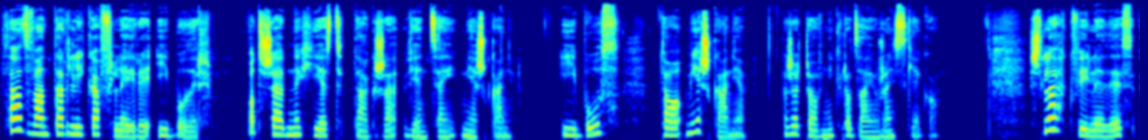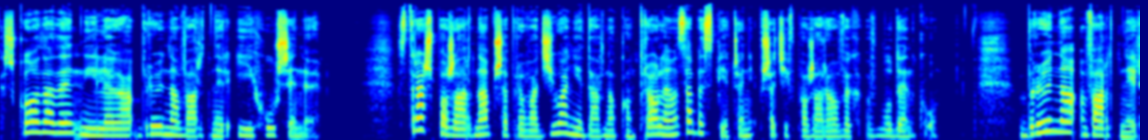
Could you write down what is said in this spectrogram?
Það vantar líka fleiri íbúðir. Potrzebnych jest także więcej mieszkań. Íbúð to mieszkanie, rzeczownik rodzaju żeńskiego. Slökkviliðið skoðaði nýlega brunavarnir i húsinu. Straż pożarna przeprowadziła niedawno kontrolę zabezpieczeń przeciwpożarowych w budynku. Bruna Wartnir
